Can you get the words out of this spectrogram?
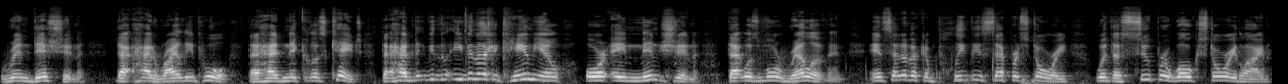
rendition that had Riley Poole, that had Nicolas Cage, that had even, even like a cameo or a mention that was more relevant. Instead of a completely separate story with a super woke storyline,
